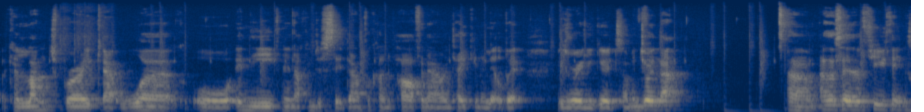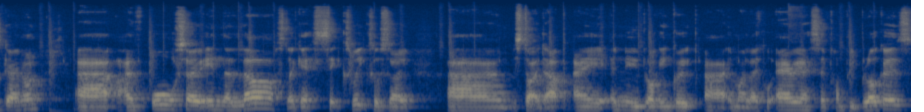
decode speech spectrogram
like a lunch break at work or in the evening, I can just sit down for kind of half an hour and take in a little bit is really good. So I'm enjoying that. Um, as I said, there are a few things going on. Uh, I've also in the last, I guess, six weeks or so, um, started up a, a, new blogging group uh, in my local area, so Pompey Bloggers,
